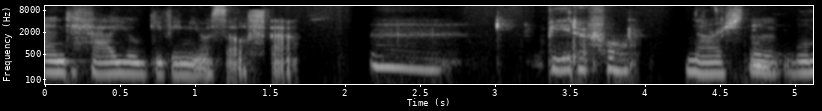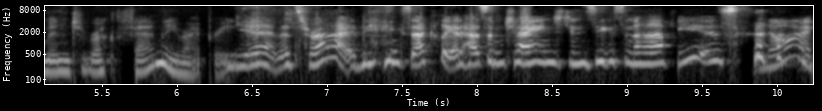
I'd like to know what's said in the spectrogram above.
and how you're giving yourself that. Mm. Beautiful nourish the hmm. woman to rock the family, right, Bridge? Yeah, that's right. Exactly. It hasn't changed in six and a half years. no,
